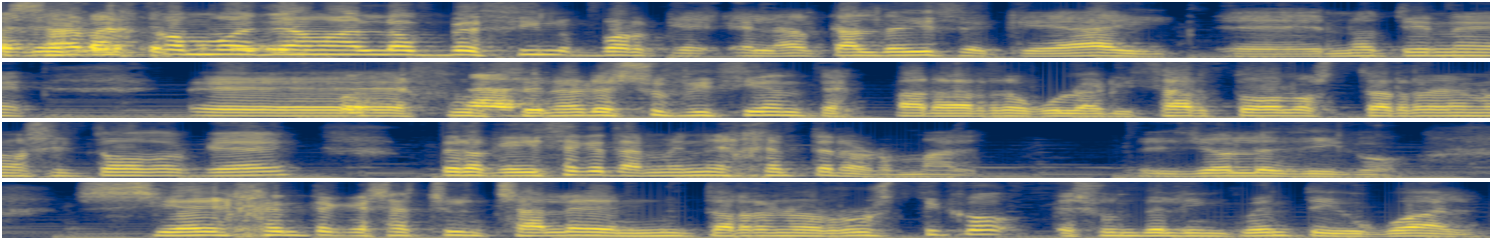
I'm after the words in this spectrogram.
¿Sabes cómo llaman los vecinos? Porque el alcalde dice que hay, eh, no tiene eh, Pues, funcionarios suficientes para regularizar todos los terrenos y todo que hay, pero que dice que también hay gente normal. Y yo le digo, si hay gente que se ha hecho un chalet en un terreno rústico, es un delincuente igual.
